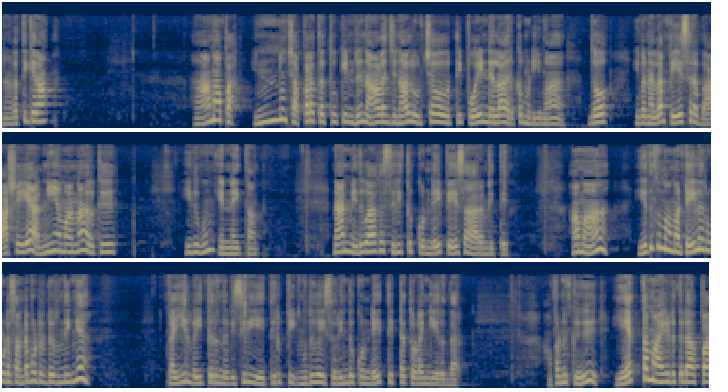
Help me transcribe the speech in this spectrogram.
நடத்திக்கிறான். ஆமாப்பா இன்னும் சப்பரத்தை தூக்கிண்டு நாலஞ்சு நாள் உற்சவர்த்தி போயிண்டெல்லாம் இருக்க முடியுமா? தோ இவனெல்லாம் பேசுற பாஷையே அந்நியமானா இருக்கு. இதுவும் என்னைத்தான். நான் மெதுவாக சிரித்துக்கொண்டே பேச ஆரம்பித்தேன். ஆமா எதுக்கு மாமா டெய்லர் கூட சண்டை போட்டுட்டு இருந்தீங்க? கையில் வைத்திருந்த விசிறியை திருப்பி முதுகை சொரிந்து கொண்டே திட்டத் தொடங்கியிருந்தார். அவனுக்கு ஏத்தம் ஆயிடுத்துடாப்பா.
